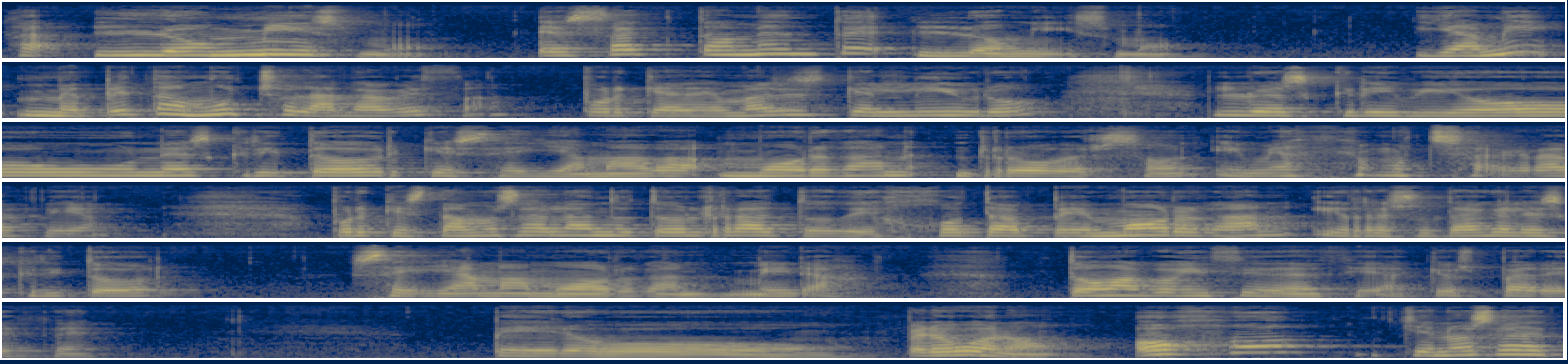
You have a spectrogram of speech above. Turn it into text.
O sea, lo mismo, exactamente lo mismo. Y a mí me peta mucho la cabeza, porque además es que el libro lo escribió un escritor que se llamaba Morgan Robertson y me hace mucha gracia, porque estamos hablando todo el rato de JP Morgan y resulta que el escritor se llama Morgan. Mira, toma coincidencia, ¿qué os parece? Pero, pero bueno, ojo, que no se,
